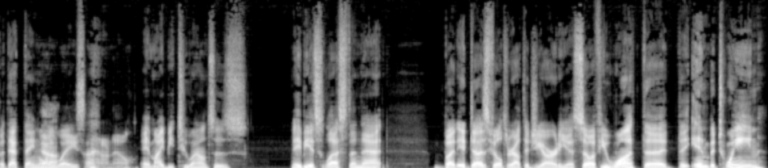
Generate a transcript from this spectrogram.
But that thing yeah. only weighs, I don't know, it might be two ounces. Maybe it's less than that. But it does filter out the Giardia. So if you want the, the in between,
